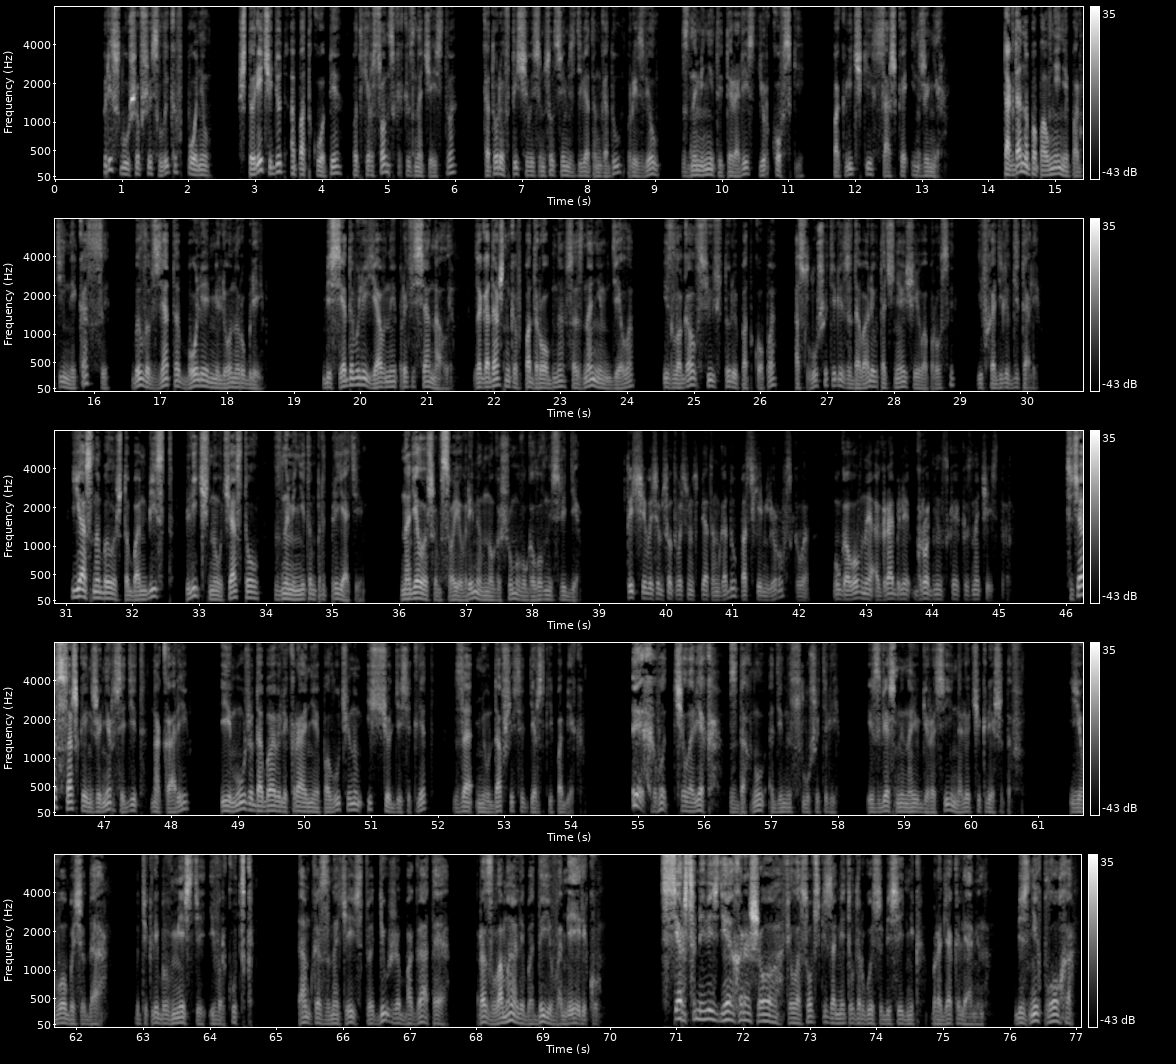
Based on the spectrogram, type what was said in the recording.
Прислушавшись, Лыков понял, что речь идет о подкопе под Херсонское казначейство, которое в 1879 году произвел знаменитый террорист Юрковский по кличке Сашка Инженер. Тогда на пополнение партийной кассы было взято более миллиона рублей беседовали явные профессионалы. Загадашников подробно, сознанием дела, излагал всю историю подкопа, а слушатели задавали уточняющие вопросы и входили в детали. Ясно было, что бомбист лично участвовал в знаменитом предприятии, наделавшем в свое время много шума в уголовной среде. В 1885 году по схеме Юровского уголовные ограбили Гродненское казначейство. Сейчас Сашка-инженер сидит на карии и ему уже добавили к ранее полученным еще десять лет за неудавшийся дерзкий побег. «Эх, вот человек!» — вздохнул один из слушателей, известный на юге России налетчик Решетов. «Его бы сюда! Утекли бы вместе и в Иркутск. Там казначейство дюжа богатое, разломали бы, да и в Америку». «С сердцами везде хорошо», — философски заметил другой собеседник, бродяга Лямин. «Без них плохо.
